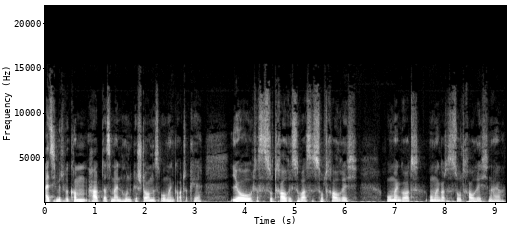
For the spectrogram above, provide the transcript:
als ich mitbekommen habe, dass mein Hund gestorben ist. Oh mein Gott, okay. Jo, das ist so traurig, sowas ist so traurig. Oh mein Gott, oh mein Gott, das ist so traurig. Naja.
